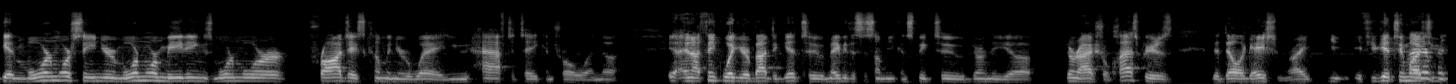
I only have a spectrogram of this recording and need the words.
get more and more senior, more and more meetings, more and more projects coming your way, you have to take control. And uh, and I think what you're about to get to, maybe this is something you can speak to during the uh, during our actual class period, is the delegation, right? You, if you get too much, you,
